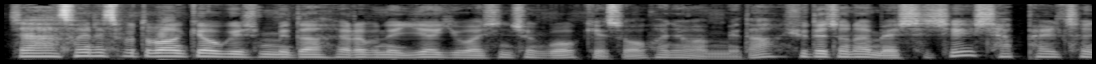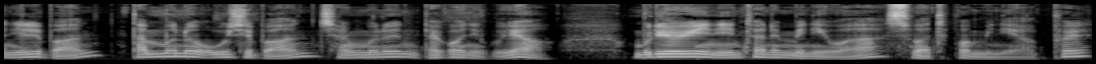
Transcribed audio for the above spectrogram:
자, 서인에서부터 함께하고 계십니다. 여러분의 이야기와 신청곡 계속 환영합니다. 휴대전화 메시지 샵 8001번, 단문은 50원, 장문은 100원이고요. 무료인 인터넷 미니와 스마트폰 미니 어플,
